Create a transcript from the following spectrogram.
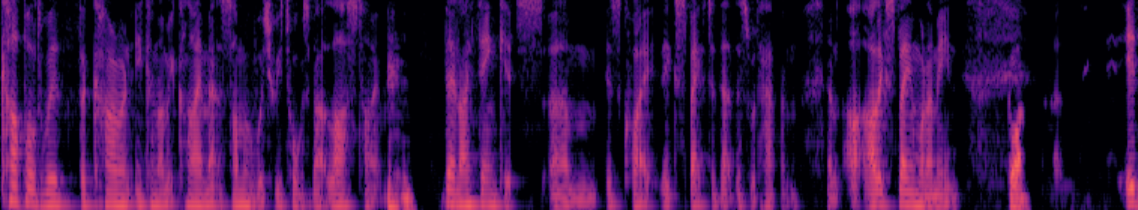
coupled with the current economic climate, some of which we talked about last time, Mhm. Then I think it's um, it's quite expected that this would happen. Um, I- I'll explain what I mean. Go on. It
